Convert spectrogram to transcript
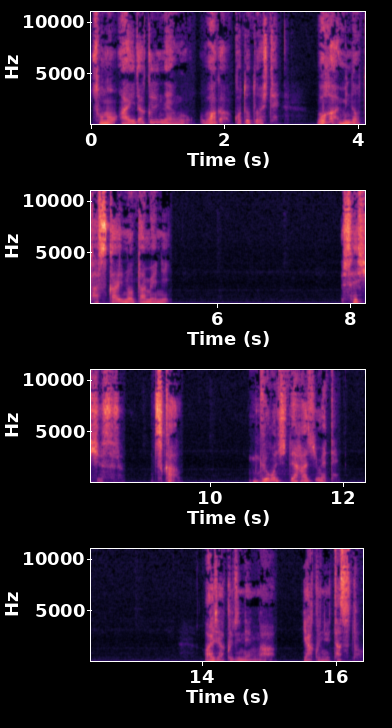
その愛楽理念を我がこととして我が身の助かりのために摂取する、使う、行事で初めて愛楽理念が役に立つと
